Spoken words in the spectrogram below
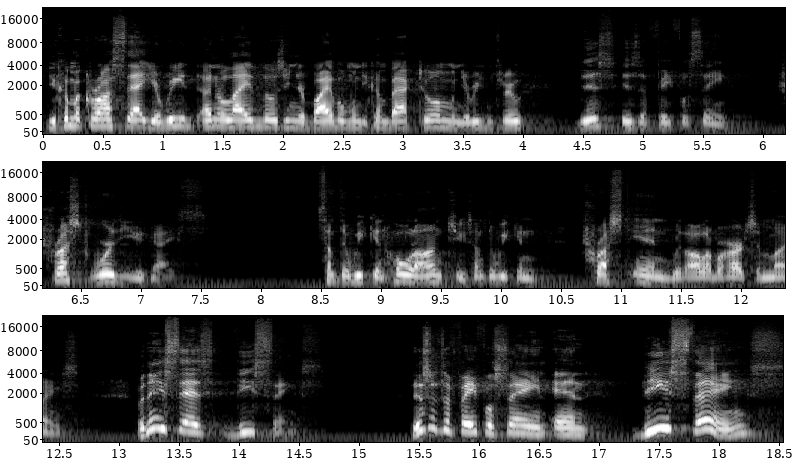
you come across that, you read, underline those in your Bible when you come back to them, when you're reading through. This is a faithful saying. Trustworthy, you guys. Something we can hold on to, something we can trust in with all of our hearts and minds. But then he says these things. This is a faithful saying, and these things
